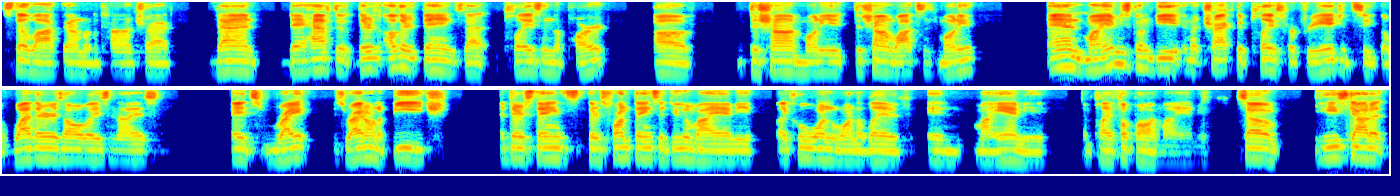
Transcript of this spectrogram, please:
still locked down on the contract. Then they have to. There's other things that plays in the part of Deshaun money, Deshaun Watson's money, and Miami's going to be an attractive place for free agency. The weather is always nice. It's right. It's right on a beach. There's things. There's fun things to do in Miami. Like who wouldn't want to live in Miami and play football in Miami? So he's got to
